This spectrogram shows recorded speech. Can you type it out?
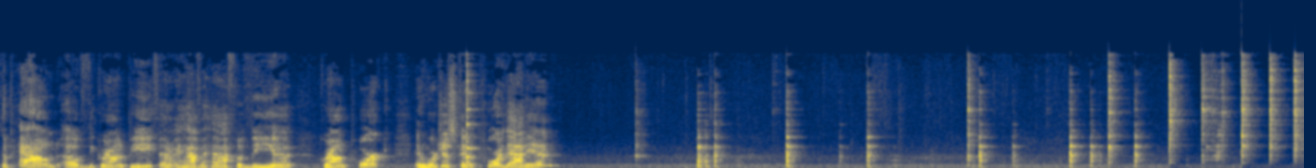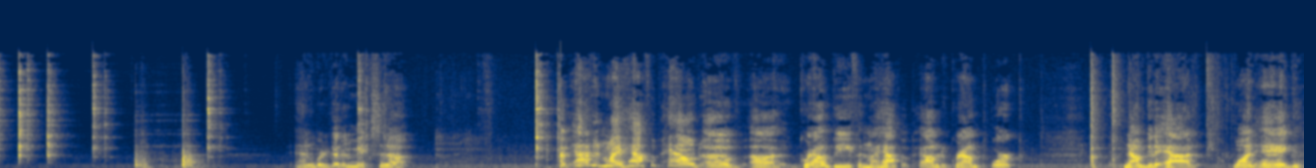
the pound of the ground beef and I have a half of the uh, ground pork and we're just going to pour that in. We're going to mix it up. I've added my half a pound of uh, ground beef and my half a pound of ground pork. Now I'm going to add one egg.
